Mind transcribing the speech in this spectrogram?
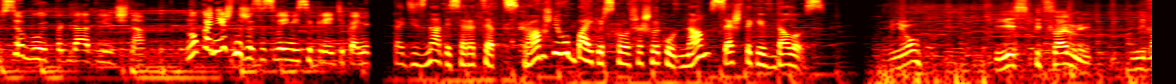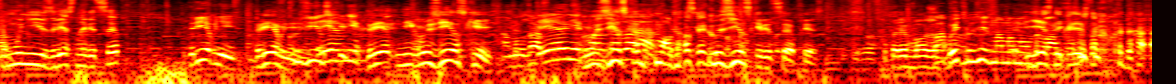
и все будет тогда отлично. Ну, конечно же, со своими секретиками. Та дізнатися рецепт справжнього байкерського шашлику нам все ж таки вдалося. В нем есть специальный, никому неизвестный рецепт. Древний. Древний. Грузинский. Дре- не грузинский. А молдавский? Грузинско- молдавско-грузинский рецепт есть. Который может Папа быть, грузин, мама молдаванка. если, конечно, да,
